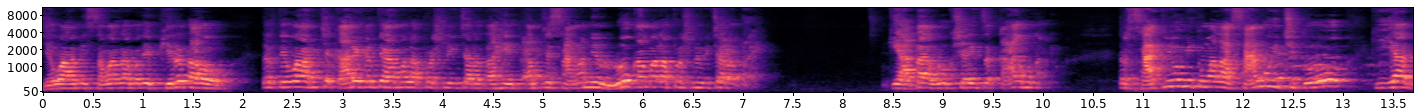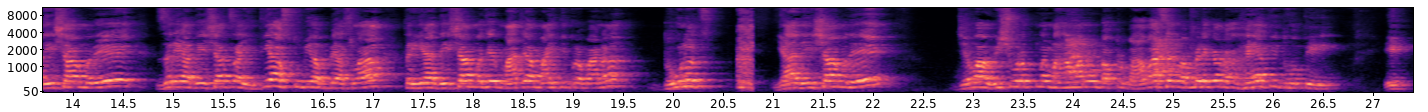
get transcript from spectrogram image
जेव्हा आम्ही समाजामध्ये फिरत आहोत तर तेव्हा आमचे कार्यकर्ते आम्हाला प्रश्न विचारत आहेत. आमचे सामान्य लोक आम्हाला प्रश्न विचारत आहेत. की आता लोकशाहीचं काय होणार? तर साथियो मी तुम्हाला सांगू इच्छितो की या देशामध्ये जर या देशाचा इतिहास तुम्ही अभ्यासला तर या देशामध्ये माझ्या माहितीप्रमाणे दोनच या देशामध्ये जेव्हा विश्वरत्न महामानव डॉक्टर बाबासाहेब आंबेडकर हयातीत होते एक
